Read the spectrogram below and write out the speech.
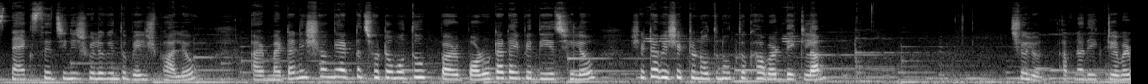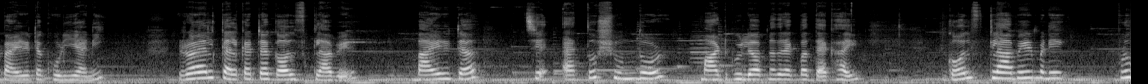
স্ন্যাক্সের জিনিসগুলো কিন্তু বেশ ভালো। আর মাটনের সঙ্গে একটা ছোট মতো পরোটা টাইপের দিয়েছিল। সেটা বেশ একটু নতুনত্ব খাবার দেখলাম। চলুন, আপনাদের একটু এবার বাইরেটা ঘুরিয়ে আনি। রয়্যাল ক্যালকাটা গলফ ক্লাবের বাইরেটা যে এত সুন্দর মাঠগুলো আপনাদের একবার দেখাই। গলফ ক্লাবের মানে পুরো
